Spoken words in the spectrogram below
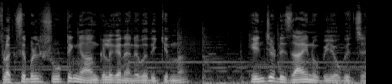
ഫ്ലെക്സിബിൾ ഷൂട്ടിംഗ് ആംഗിളുകൾ അനുവദിക്കുന്ന കിഞ്ച് ഡിസൈൻ ഉപയോഗിച്ച്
